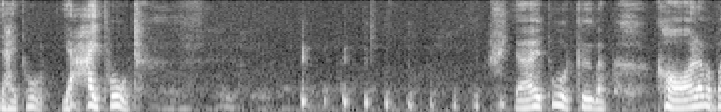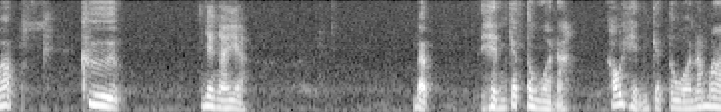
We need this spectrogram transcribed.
อย่าให้พูด อย่าให้พูด อย่าให้พูดคือแบบขอแล้วแบบว่า คือยังไงอะแบบเห็นแก่ตัวนะเขาเห็นแก่ตัวนะมา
